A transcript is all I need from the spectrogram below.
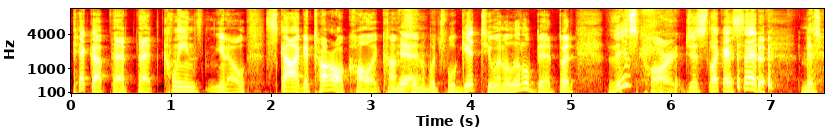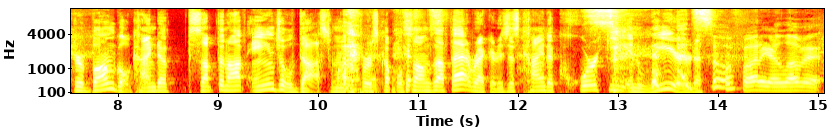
pickup, that that clean, you know, ska guitar, I'll call it, comes Yeah. in, which we'll get to in a little bit. But this part, just like I said, Mr. Bungle, kind of something off Angel Dust, one of the first couple songs off that record, is just kind of quirky and weird. So funny. I love it.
